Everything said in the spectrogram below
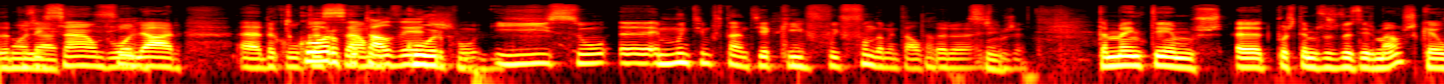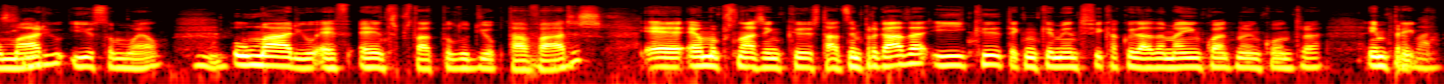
da um posição, olhar. do Sim. olhar, uh, da colocação, corpo, talvez. do corpo. E isso uh, é muito importante e aqui foi fundamental Sim. para este projeto. Também temos, uh, depois temos os dois irmãos, que é o Sim. Mário e o Samuel. Hum. O Mário é, é, interpretado pelo Diogo Tavares. É, é, uma personagem que está desempregada e que, tecnicamente, fica a cuidar da mãe enquanto não encontra emprego. Trabalho.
